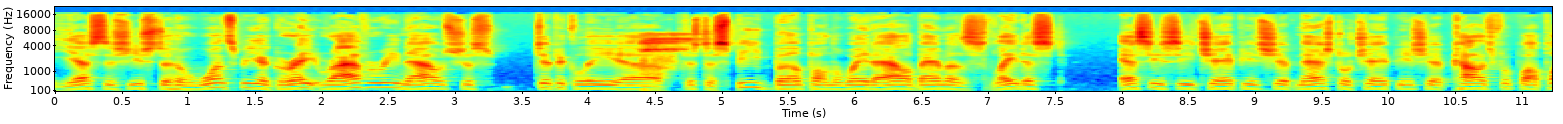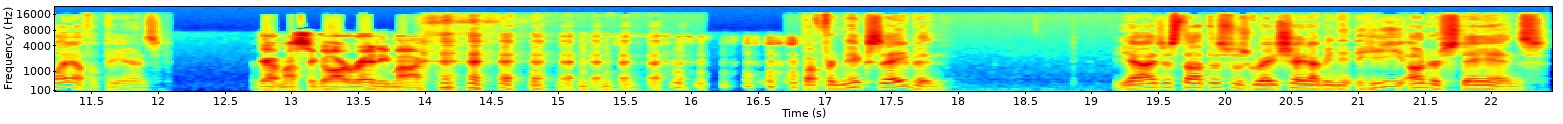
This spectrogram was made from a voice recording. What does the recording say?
yes, this used to once be a great rivalry. Now it's just typically uh, just a speed bump on the way to Alabama's latest SEC championship, national championship, college football playoff appearance. I got my cigar ready, Mike. but for Nick Saban, yeah, I just thought this was great, Shane. I mean, he understands.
